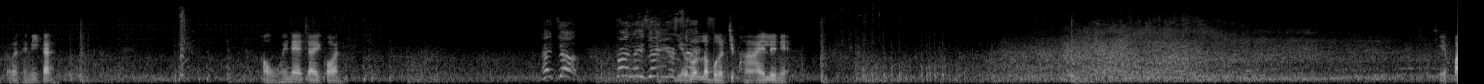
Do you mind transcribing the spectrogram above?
เราไปทางนี้กัน เอาให้แน่ใจก่อน Heads up! Friendly's at your เดี๋ยวรถ six! ระเบิดชิบหายเลยเนี่ย โอเคไป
